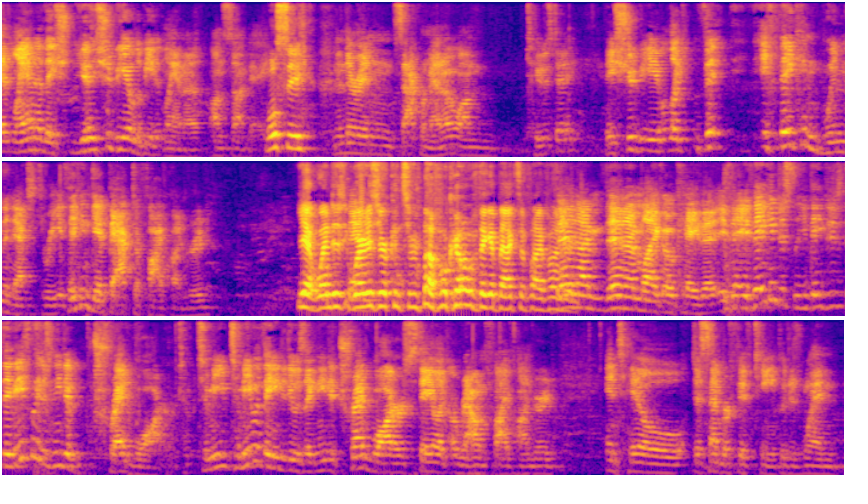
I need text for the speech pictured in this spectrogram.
Atlanta, they, sh- they should be able to beat Atlanta on Sunday. we'll see. then they're in Sacramento on Tuesday. They should be able, like, they, if they can win the next three, if they can get back to 500, Yeah. When does where does your concern level go if they get back to 500? then? I'm then I'm like, okay, that if they, if they can just they just they basically just need to tread water. To, to me, to me, what they need to do is they need to tread water, stay like around 500 until December 15th, which is when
